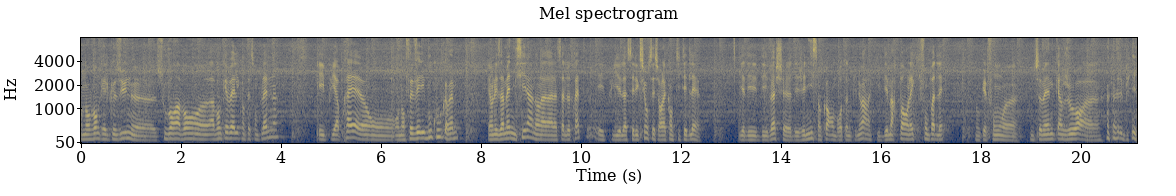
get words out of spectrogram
On en vend quelques-unes, euh, souvent avant, euh, avant qu'elles quand elles sont pleines. Et puis après, euh, on, en fait véler beaucoup quand même. Et on les amène ici, là, dans la, salle de traite. Et puis la sélection, c'est sur la quantité de lait. Il y a des, vaches, des génisses encore en bretonne pinoire, là, qui démarrent pas en lait, qui font pas de lait. Donc elles font une semaine, 15 jours, et puis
